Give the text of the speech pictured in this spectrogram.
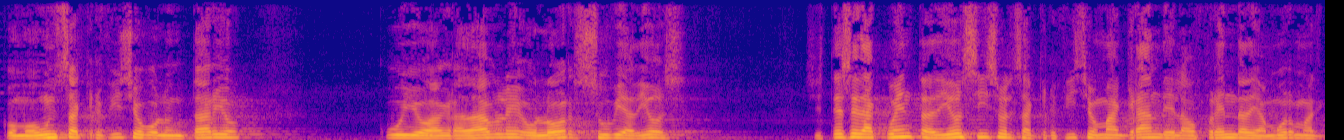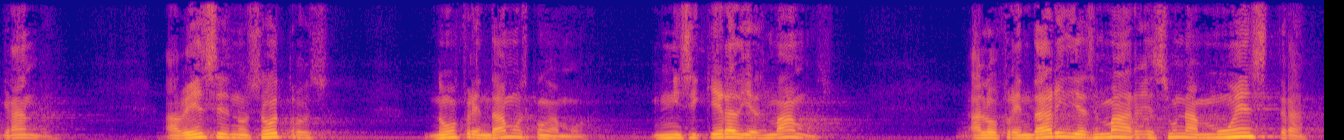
como un sacrificio voluntario cuyo agradable olor sube a Dios. Si usted se da cuenta, Dios hizo el sacrificio más grande, la ofrenda de amor más grande. A veces nosotros no ofrendamos con amor, ni siquiera diezmamos al ofrendar y diezmar es una muestra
